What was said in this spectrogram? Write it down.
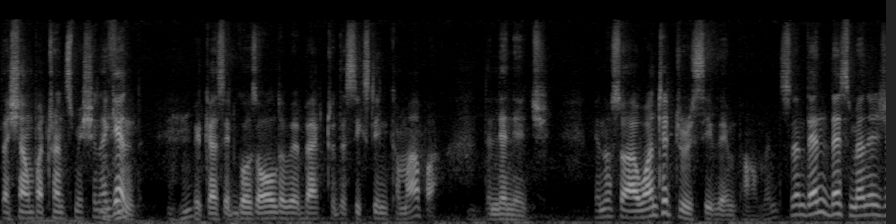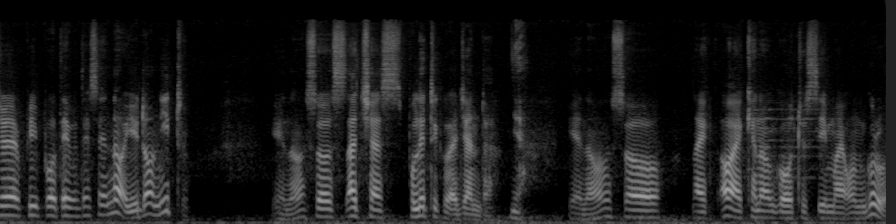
the Shangpa transmission mm-hmm. again, mm-hmm. because it goes all the way back to the 16 Karmapa, the lineage. You know, so I wanted to receive the empowerment. So then this manager people, they, they say, no, you don't need to. You know, so such as political agenda Yeah. you know so like oh i cannot go to see my own guru.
